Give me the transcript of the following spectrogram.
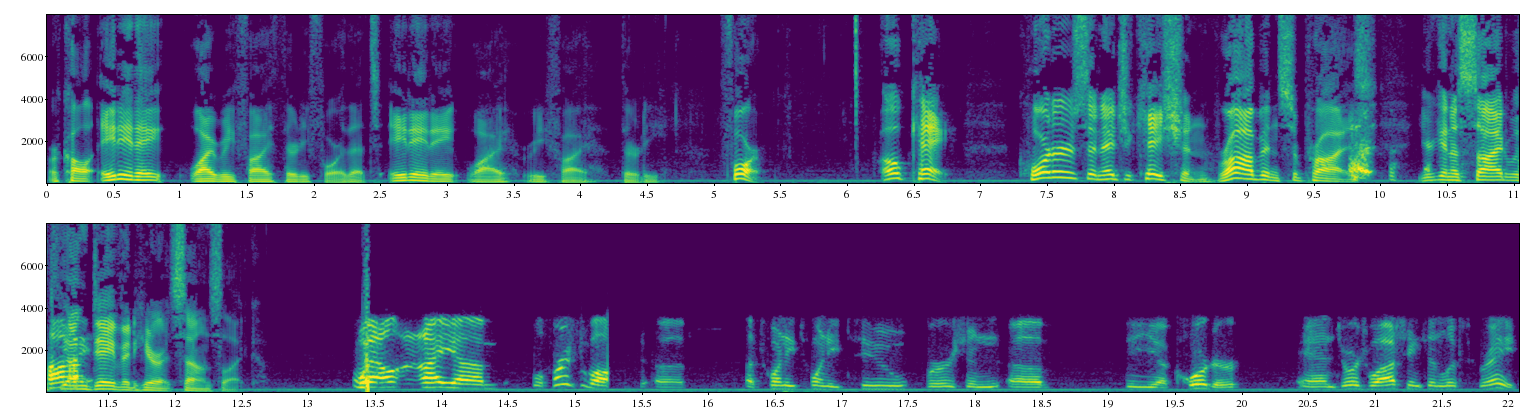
Or call 888 YREFI 34. That's 888 YREFI 34. Okay. Quarters and education. Rob, Robin, surprise. You're going to side with young David here, it sounds like. Well, I um, well, first of all, uh, a 2022 version of the uh, quarter, and George Washington looks great.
